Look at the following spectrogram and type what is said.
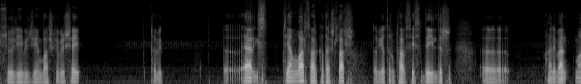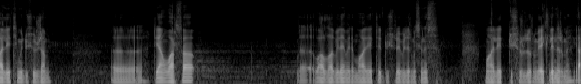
söyleyebileceğim başka bir şey tabii e, eğer isteyen varsa arkadaşlar tabii yatırım tavsiyesi değildir. Ee, hani ben maliyetimi düşüreceğim e, diyen varsa e, vallahi bilemedim maliyeti düşürebilir misiniz? Maliyet düşürülür mü, eklenir mi? Ya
